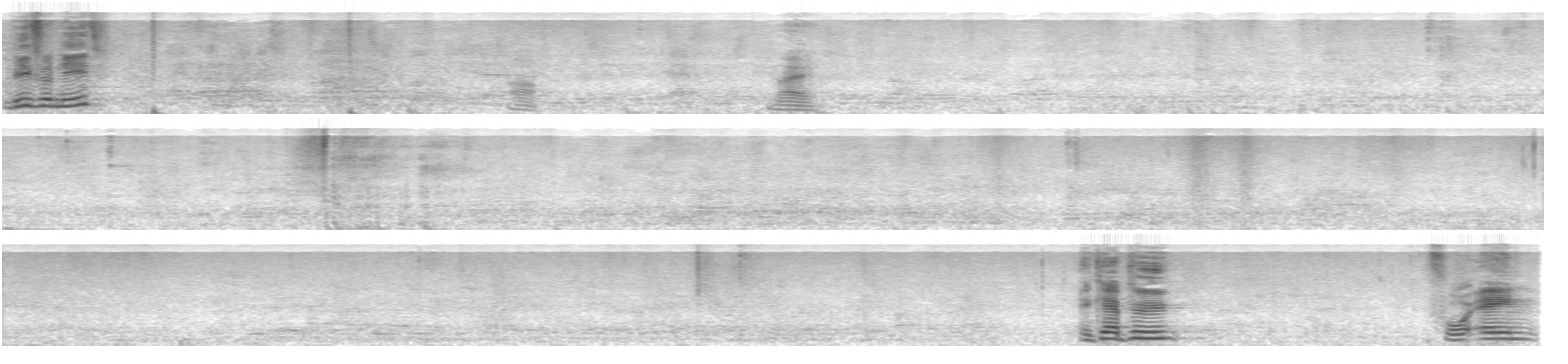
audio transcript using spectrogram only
Liever niet? Oh. Nee. Ik heb u voor één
